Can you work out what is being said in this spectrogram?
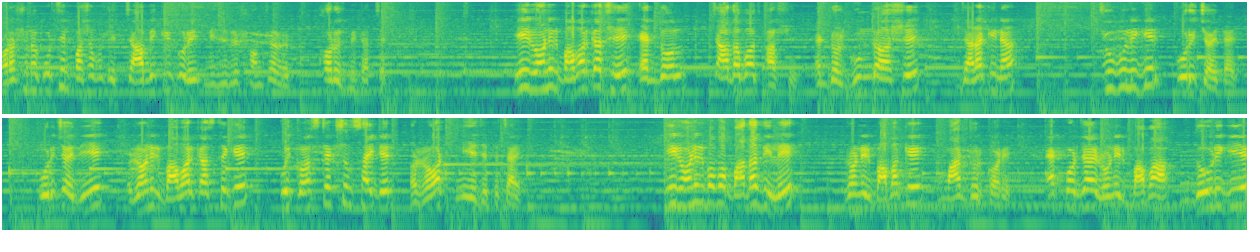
পড়াশোনা করছেন পাশাপাশি চা বিক্রি করে নিজেদের সংসারের খরচ মেটাচ্ছেন। এই রনির বাবার কাছে একদল চাঁদাবাজ আসে, একদল গুন্ডা আসে, যারা কিনা যুবলীগের পরিচয় দেয়। পরিচয় দিয়ে রনির বাবার কাছ থেকে ওই কনস্ট্রাকশন সাইটের রড নিয়ে যেতে চায়। এই রনির বাবা বাধা দিলে রনির বাবাকে মারধর করে। এক পর্যায়ে রনির বাবা দৌড়ে গিয়ে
